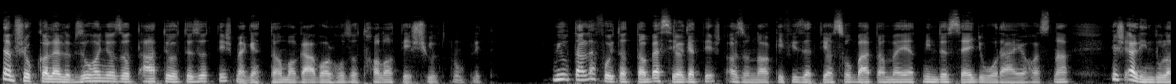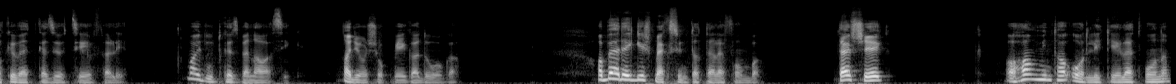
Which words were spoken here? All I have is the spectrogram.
Nem sokkal előbb zuhanyozott, átöltözött, és megette a magával hozott halat és sült krumplit. Miután lefolytatta a beszélgetést, azonnal kifizeti a szobát, amelyet mindössze egy órája használ, és elindul a következő cél felé. Majd útközben alszik. Nagyon sok még a dolga. A berégés megszűnt a telefonba. Tessék! A hang, mintha orliké lett volna,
